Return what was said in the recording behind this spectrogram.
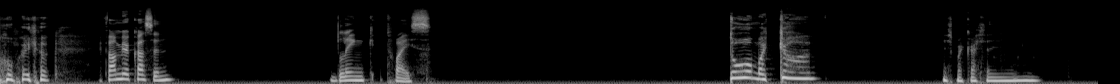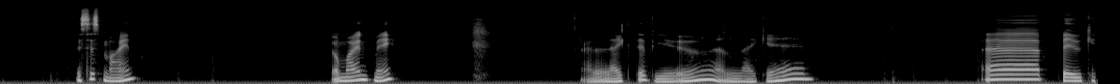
Oh my god. If I'm your cousin, blink twice. Oh my god! It's my cousin. Is this mine? Don't mind me. I like the view. I like it. Uh, okay.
